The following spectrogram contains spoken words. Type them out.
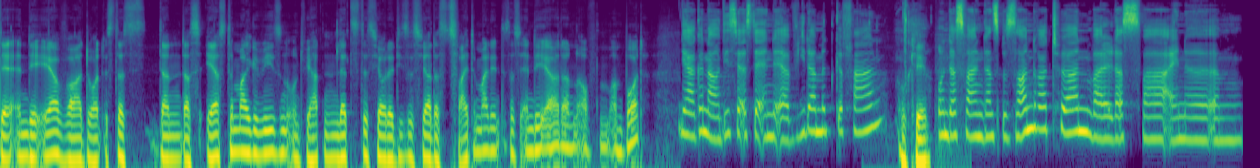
der NDR war dort. Ist das dann das erste Mal gewesen und wir hatten letztes Jahr oder dieses Jahr das zweite Mal das NDR dann auf, an Bord? Ja, genau. Dieses Jahr ist der NDR wieder mitgefahren. Okay. Und das war ein ganz besonderer Turn, weil das war eine, ähm,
